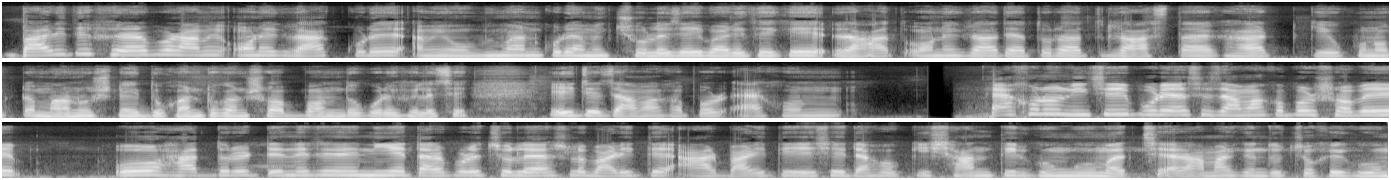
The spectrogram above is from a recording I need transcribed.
বাড়িতে ফেরার পর আমি অনেক রাগ করে, আমি অভিমান করে আমি চলে যাই বাড়ি থেকে। রাত, অনেক রাত, এত রাত, রাস্তাঘাট, কেউ কোনো একটা মানুষ নেই দোকান টোকান সব বন্ধ করে ফেলেছে। এই যে জামা কাপড় এখন এখনও নিচেই পড়ে আছে জামা কাপড় সবে ও হাত ধরে টেনে টেনে নিয়ে তারপরে চলে আসলো বাড়িতে। আর বাড়িতে এসে দেখো কি শান্তির ঘুম ঘুমাচ্ছে। আর আমার কিন্তু চোখে ঘুম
